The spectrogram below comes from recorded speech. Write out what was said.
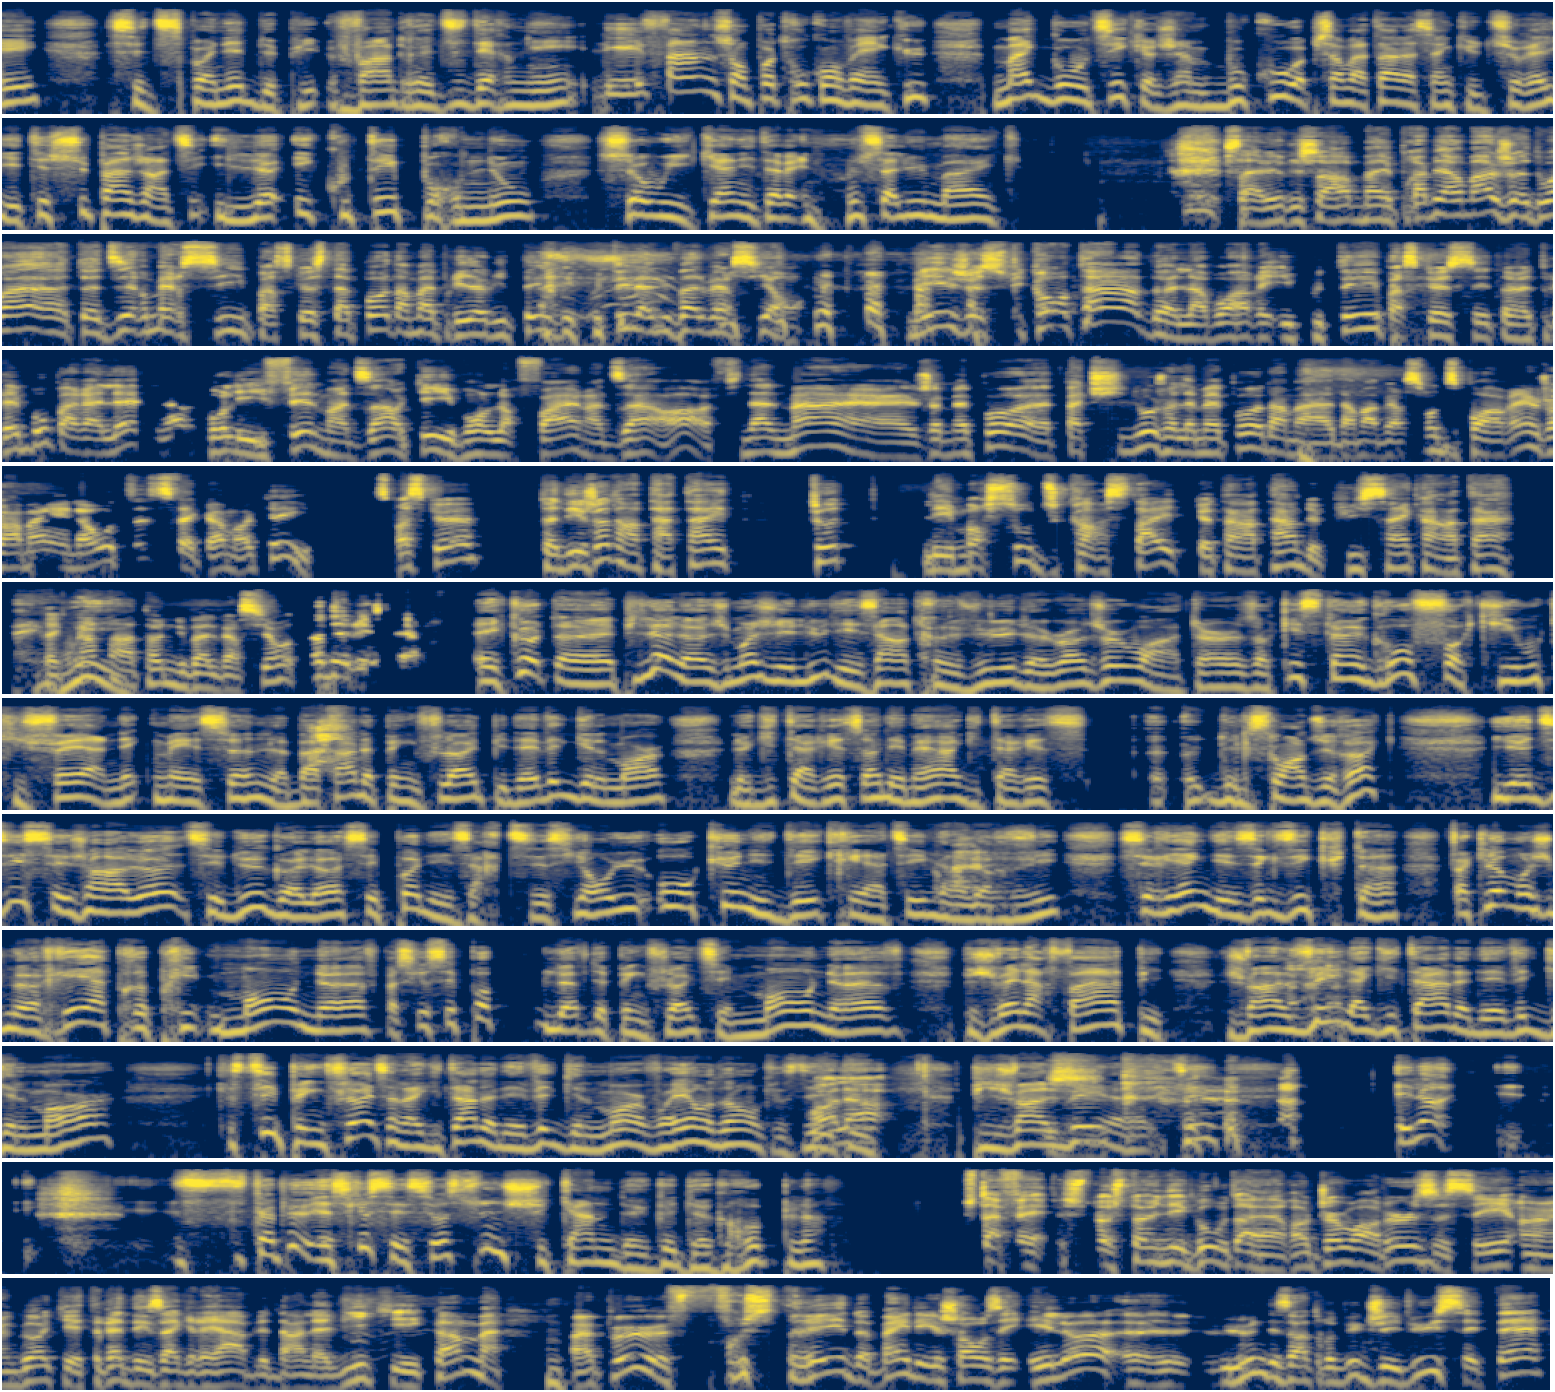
C'est disponible depuis vendredi dernier. Les fans sont pas trop convaincus. Mike Gauthier, que j'aime beaucoup, observateur de la scène culturelle, il était super gentil. Il l'a écouté pour nous ce week-end. Il était avec nous. Salut, Mike. Salut Richard. Ben, premièrement, je dois te dire merci parce que c'était pas dans ma priorité d'écouter la nouvelle version. Mais je suis content de l'avoir écouté parce que c'est un très beau parallèle hein, pour les films en disant, OK, ils vont le refaire en disant, ah, finalement, euh, j'aimais pas euh, Pacino, je l'aimais pas dans ma, dans ma version du parrain, j'en mets un autre. Tu, comme, OK. C'est parce que tu as déjà dans ta tête tous les morceaux du casse-tête que tu entends depuis 50 ans. Ben fait que quand t'entends une nouvelle version, t'as des réserves. Écoute, euh, puis là, là, moi j'ai lu des entrevues de Roger Waters. Ok, c'est un gros fuck you qui fait à Nick Mason, le batteur de Pink Floyd, puis David Gilmour, le guitariste, un des meilleurs guitaristes euh, euh, de l'histoire du rock. Il a dit ces gens-là, ces deux gars-là, c'est pas des artistes. Ils ont eu aucune idée créative dans leur vie. C'est rien que des exécutants. Fait que là, moi, je me réapproprie mon œuvre parce que c'est pas l'œuvre de Pink Floyd, c'est mon œuvre. Puis je vais la refaire, puis je vais enlever la guitare de David Gilmour. Christy, Pink Floyd, c'est la guitare de David Gilmour. Voyons donc, Christy. Voilà. Puis, je vais enlever, euh, Et là, c'est un peu, est-ce que c'est ça? C'est une chicane de, de groupe, là? Tout à fait. C'est un égo. Euh, Roger Waters, c'est un gars qui est très désagréable dans la vie, qui est comme un peu frustré de bien des choses. Et, là, euh, une des entrevues que j'ai lues, c'était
